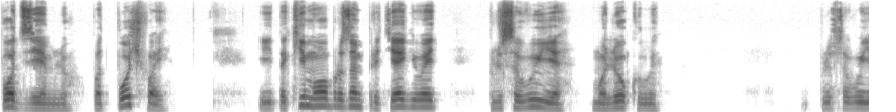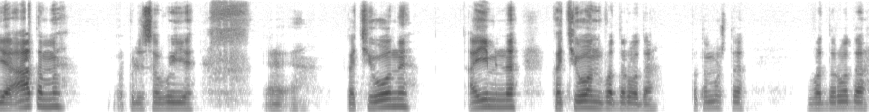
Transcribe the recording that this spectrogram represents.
под землю, под почвой. И таким образом притягивает плюсовые молекулы плюсовые атомы, плюсовые э, катионы, а именно катион водорода. Потому что водорода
